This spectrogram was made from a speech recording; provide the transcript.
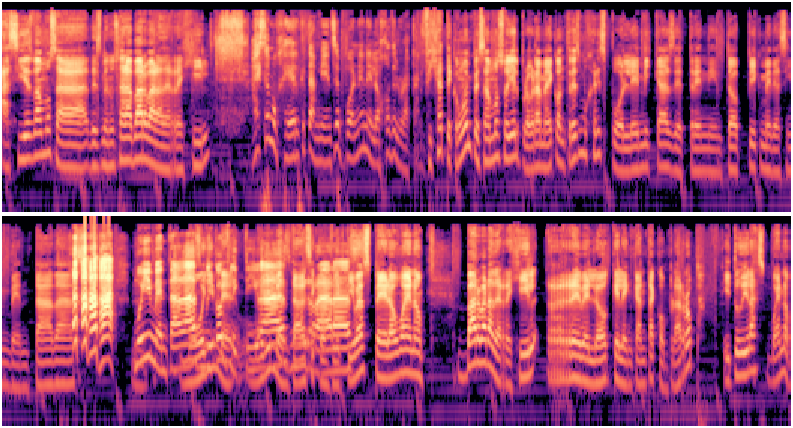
Así es, vamos a desmenuzar a Bárbara de Regil. A esa mujer que también se pone en el ojo del huracán. Fíjate cómo empezamos hoy el programa, ¿eh? Con tres mujeres polémicas de trending topic, medias inventadas. muy inventadas, muy, conflictivas, muy, muy inventadas y raras. conflictivas, pero bueno, Bárbara de Regil reveló que le encanta comprar ropa. Y tú dirás, bueno,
